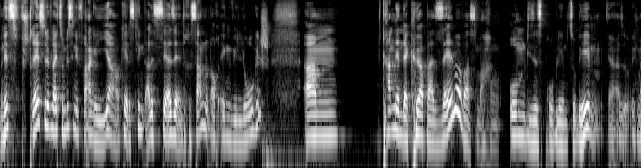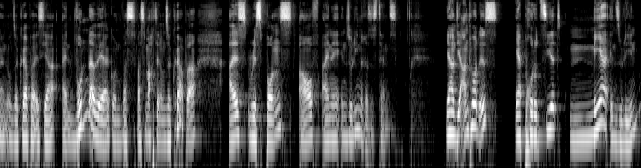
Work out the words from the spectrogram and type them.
und jetzt stellst du dir vielleicht so ein bisschen die Frage, ja, okay, das klingt alles sehr, sehr interessant und auch irgendwie logisch. Ähm, kann denn der Körper selber was machen, um dieses Problem zu beheben? Ja, also ich meine, unser Körper ist ja ein Wunderwerk und was, was macht denn unser Körper als Response auf eine Insulinresistenz? Ja, und die Antwort ist, er produziert mehr Insulin,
